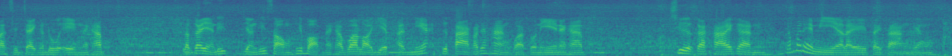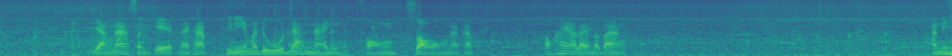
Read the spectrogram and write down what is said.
ตัดสินใจกันดูเองนะครับ แล้วก็อย่างที่อย่างที่สองที่บอกนะครับ ว่ารอยเย็บอันนี้คือตาเขาจะห่างกว่าตัวนี้นะครับ เชือกคล้ายกันก็ไม่ได้มีอะไรต่างๆอย่างอย่างน่าสังเกตนะครับ ทีนี้มาดูด้านในของซองนะครับเขาให้อะไรมาบ้าง อันนี้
